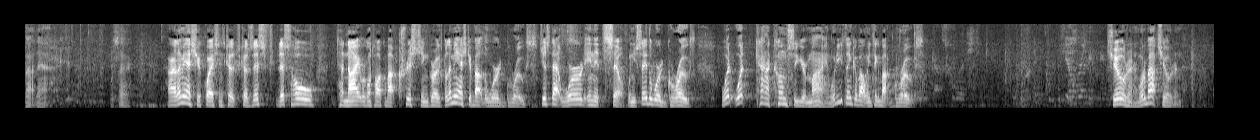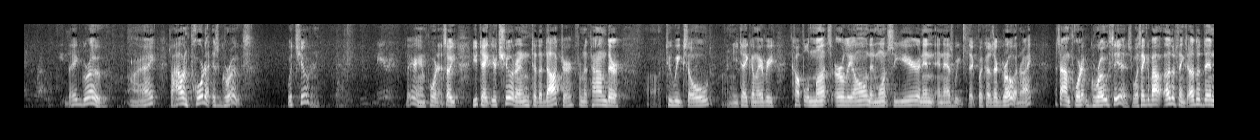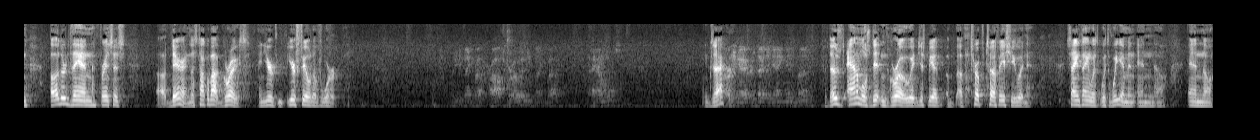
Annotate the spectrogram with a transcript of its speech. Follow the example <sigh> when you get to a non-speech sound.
about that. So, all right, let me ask you a question because this, this whole tonight we're going to talk about Christian growth. But let me ask you about the word growth. Just that word in itself. When you say the word growth, what, what kind of comes to your mind? What do you think about when you think about growth? Children. Children. What about children? They grow. All right. So, how important is growth with children? Very important. So you take your children to the doctor from the time they're uh, two weeks old, and you take them every couple of months early on, then once a year, and then and as we because they're growing, right? That's how important growth is. Well, think about other things other than other than, for instance, uh, Darren. Let's talk about growth in your your field of work. Exactly. If those animals didn't grow, it'd just be a, a, a tough, tough issue, wouldn't it? Same thing with, with William and, and, uh, and uh,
